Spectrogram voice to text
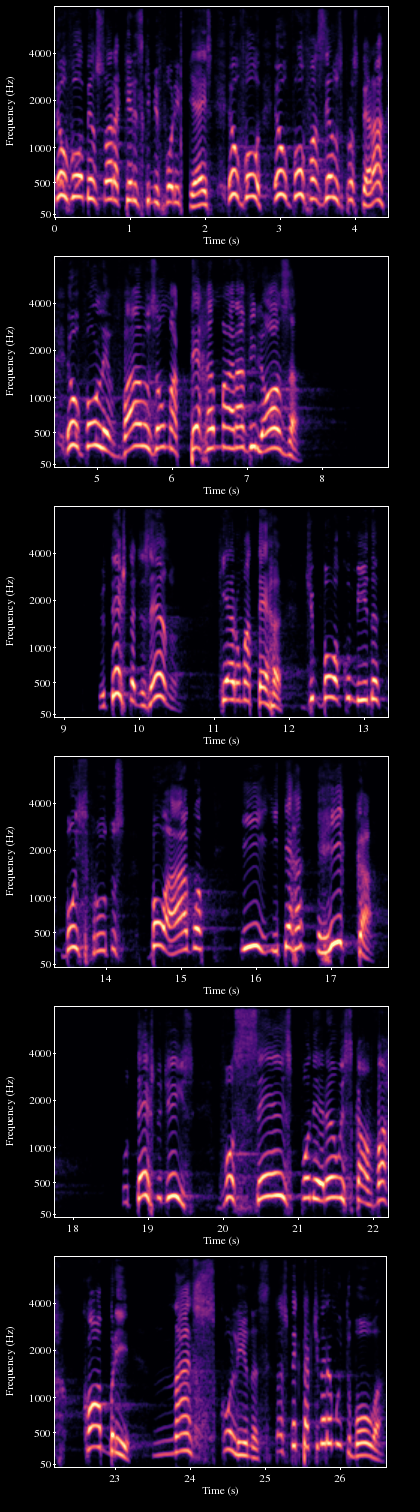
eu vou abençoar aqueles que me forem fiéis, eu vou, eu vou fazê-los prosperar, eu vou levá-los a uma terra maravilhosa. E o texto está dizendo que era uma terra de boa comida, bons frutos, boa água e, e terra rica. O texto diz: vocês poderão escavar cobre nas colinas. Então a expectativa era muito boa,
